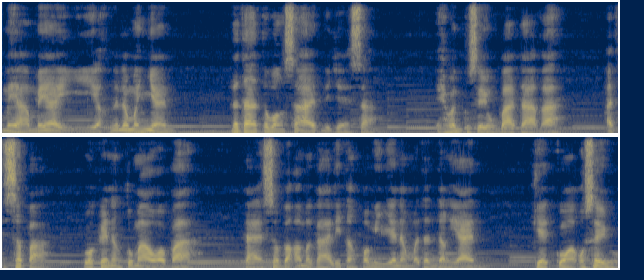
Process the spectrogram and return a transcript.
Maya-maya iiyak na naman yan. Natatawang saad ni Jessa. Ewan ko sa iyong bata ka. At isa pa, huwag ka nang tumawa pa. Dahil sa baka magalit ang pamilya ng matandang yan. Kaya't kung ako sa'yo,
